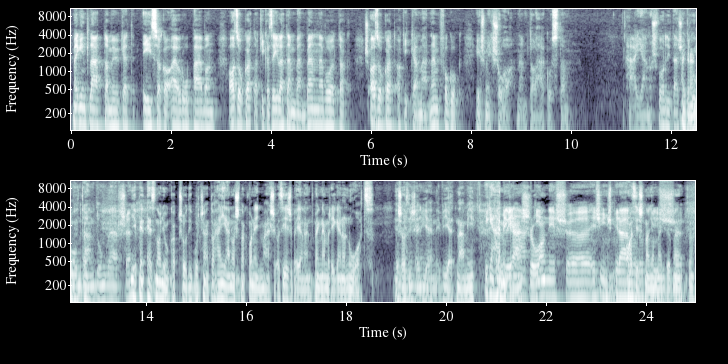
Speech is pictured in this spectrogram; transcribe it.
Megint láttam őket Északa-Európában, azokat, akik az életemben benne voltak, és azokat, akikkel már nem fogok, és még soha nem találkoztam. Háj János fordítás, egy Dung verse. Egyébként ez nagyon kapcsolódik, bocsánat, a Háj Jánosnak van egy más, az ésbe jelent meg nem régen a Nuoc és igen, az is igen, egy igen. ilyen vietnámi igen, hát emigránsról. és, és inspirálódott Az is nagyon is. megdöbbentő.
